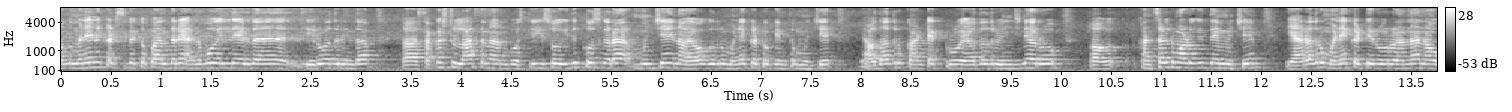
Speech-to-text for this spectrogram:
ಒಂದು ಮನೆಯನ್ನು ಕಟ್ಟಿಸ್ಬೇಕಪ್ಪ ಅಂದರೆ ಅನುಭವ ಇಲ್ಲದೆ ಇರದ, ಇರೋದ್ರಿಂದ ಸಾಕಷ್ಟು ಲಾಸನ್ನು ಅನುಭವಿಸ್ತೀವಿ. ಸೊ ಇದಕ್ಕೋಸ್ಕರ ಮುಂಚೆ ನಾವು ಯಾವಾಗಾದ್ರೂ ಮನೆ ಕಟ್ಟೋಕ್ಕಿಂತ ಮುಂಚೆ, ಯಾವುದಾದ್ರೂ ಕಾಂಟ್ಯಾಕ್ಟ್ರು ಯಾವುದಾದ್ರೂ ಇಂಜಿನಿಯರು ಕನ್ಸಲ್ಟ್ ಮಾಡೋಕ್ಕಿಂತ ಮುಂಚೆ, ಯಾರಾದರೂ ಮನೆ ಕಟ್ಟಿರೋರನ್ನ ನಾವು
